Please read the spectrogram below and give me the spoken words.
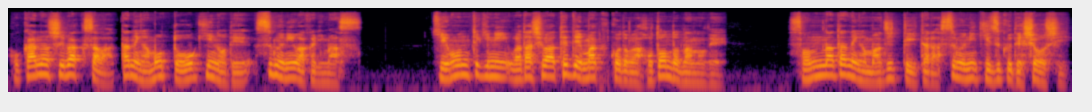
他の芝草は種がもっと大きいのですぐにわかります。基本的に私は手で巻くことがほとんどなので、そんな種が混じっていたらすぐに気づくでしょうし、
